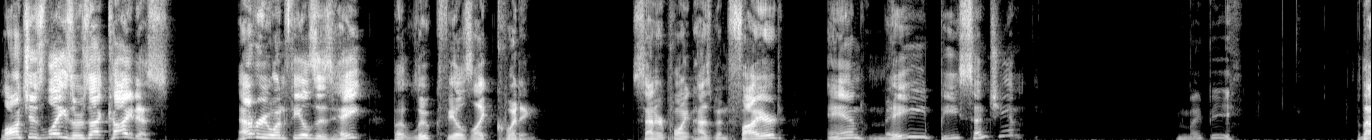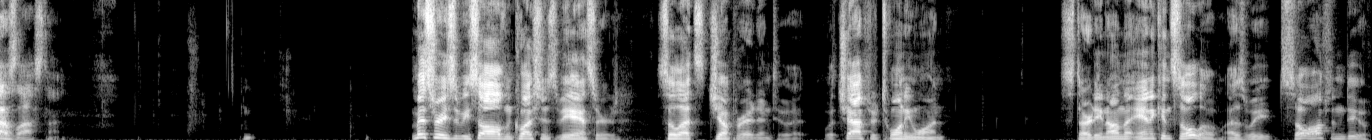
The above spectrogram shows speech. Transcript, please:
launches lasers at Caedus. Everyone feels his hate, but Luke feels like quitting. Centerpoint has been fired and may be sentient, Might be. but that was last time. Mysteries to be solved and questions to be answered. So let's jump right into it with chapter 21, starting on the Anakin solo, as we so often do.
